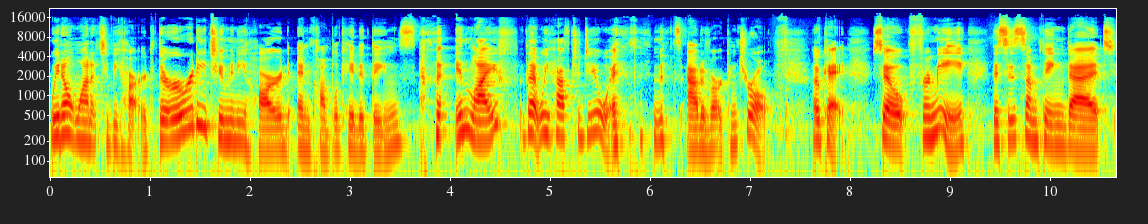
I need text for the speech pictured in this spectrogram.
We don't want it to be hard. There are already too many hard and complicated things in life that we have to deal with, and it's out of our control. Okay, so for me, this is something that,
